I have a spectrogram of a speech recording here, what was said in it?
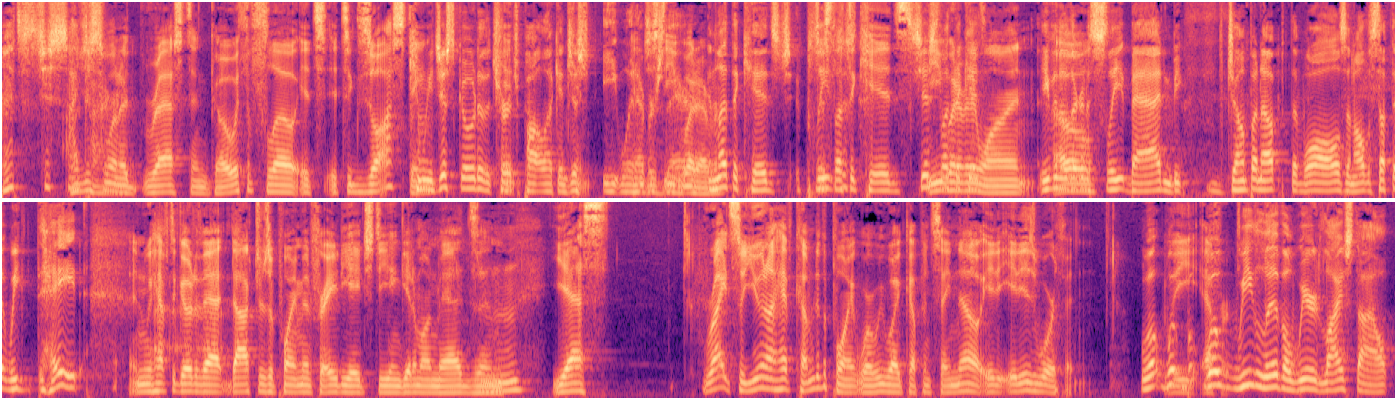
It's just so I just tiring. want to rest and go with the flow. It's it's exhausting. Can we just go to the church potluck and just eat whatever's just eat there, whatever. and let the kids please just let the kids just eat let the whatever they want, even though they're Oh. going to sleep bad and be jumping up the walls and all the stuff that we hate. and we have to go to that doctor's appointment for ADHD and get them on meds and Mm-hmm. Yes. Right. So you and I have come to the point where we wake up and say, no, it, it is worth it. Well, well, well, we live a weird lifestyle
